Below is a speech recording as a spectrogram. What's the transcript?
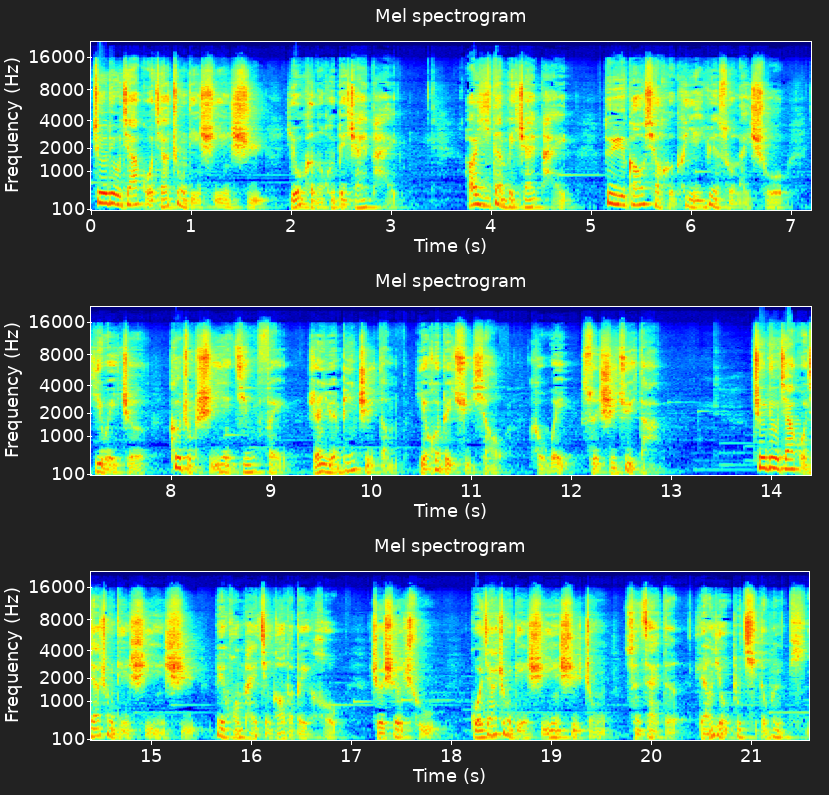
这六家国家重点实验室有可能会被摘牌。而一旦被摘牌，对于高校和科研院所来说，意味着各种实验经费、人员编制等也会被取消，可谓损失巨大。这六家国家重点实验室被黄牌警告的背后，折射出国家重点实验室中存在的良莠不齐的问题。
